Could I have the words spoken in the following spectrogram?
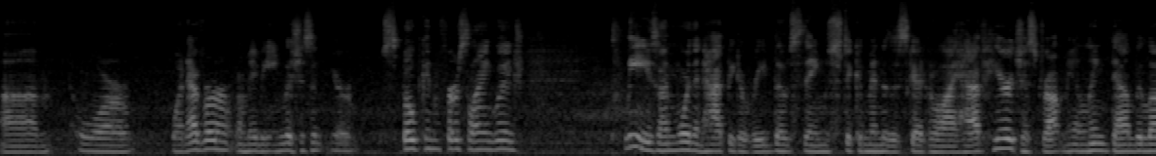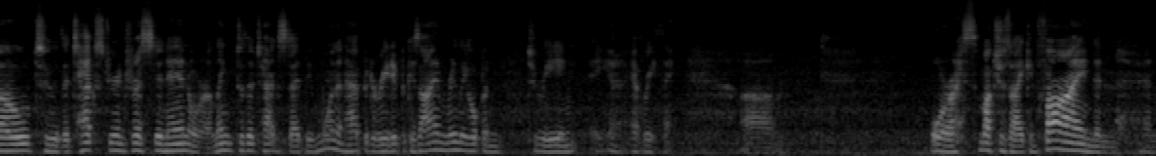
um, or whatever, or maybe English isn't your spoken first language, please, I'm more than happy to read those things, stick them into the schedule I have here. Just drop me a link down below to the text you're interested in or a link to the text. I'd be more than happy to read it because I am really open to reading you know, everything. Um, or as much as I can find and, and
